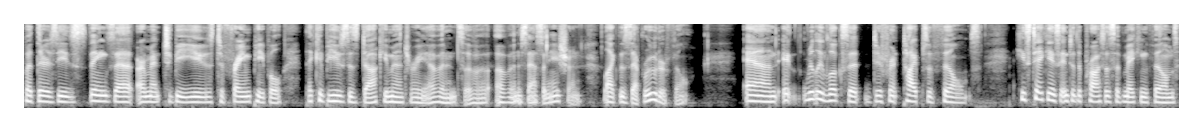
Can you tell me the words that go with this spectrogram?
But there's these things that are meant to be used to frame people that could be used as documentary evidence of, a, of an assassination, like the Zapruder film. And it really looks at different types of films. He's taking us into the process of making films,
